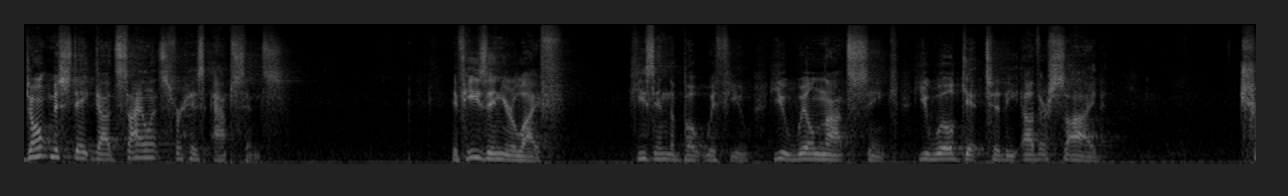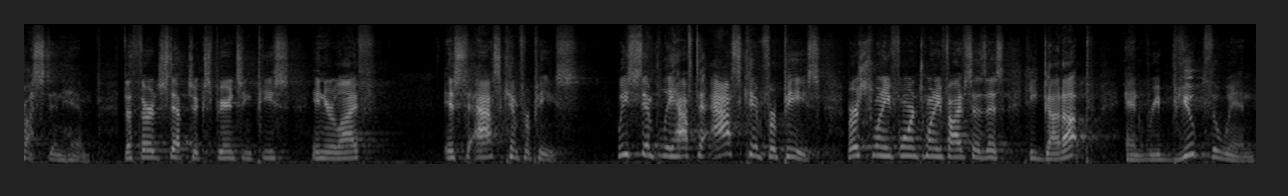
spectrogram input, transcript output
don't mistake God's silence for his absence. If he's in your life, He's in the boat with you. You will not sink. You will get to the other side. Trust in Him. The third step to experiencing peace in your life is to ask Him for peace. We simply have to ask Him for peace. Verse 24 and 25 says this He got up and rebuked the wind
